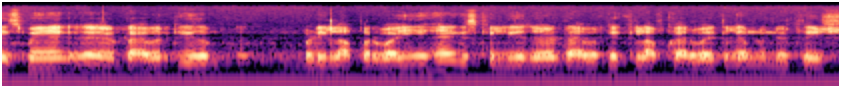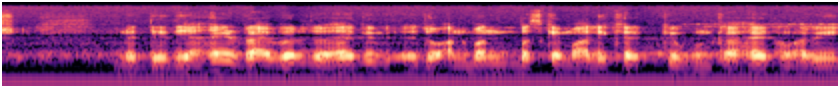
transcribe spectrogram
इसमें ड्राइवर की बड़ी लापरवाही है इसके लिए जो है ड्राइवर के खिलाफ कार्रवाई के लिए हमने निर्देश ने दे दिया है। ड्राइवर जो है कि जो अनुबंध बस के मालिक है कि उनका है हमारी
